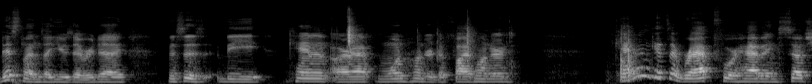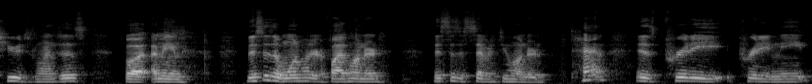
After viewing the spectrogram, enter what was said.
This lens I use every day. This is the Canon RF 100 to 500. Canon gets a rap for having such huge lenses, but I mean, this is a 100 to 500. This is a 7200. That is pretty pretty neat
